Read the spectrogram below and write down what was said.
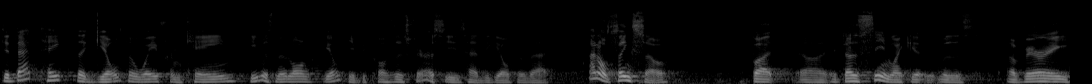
Did that take the guilt away from Cain? He was no longer guilty because his Pharisees had the guilt of that. I don't think so, but uh, it does seem like it was a very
